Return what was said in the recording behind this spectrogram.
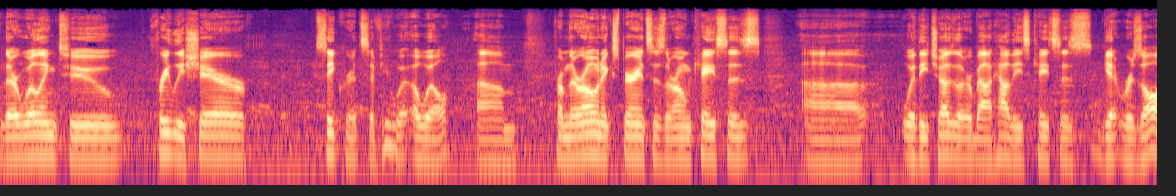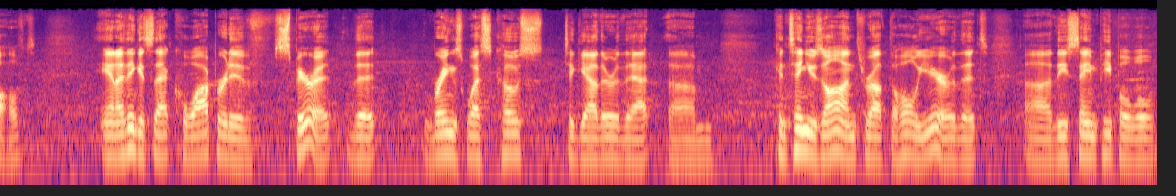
they're willing to freely share secrets, if you will, um, from their own experiences, their own cases, uh, with each other about how these cases get resolved. And I think it's that cooperative spirit that brings West Coast together that um, continues on throughout the whole year that uh, these same people will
